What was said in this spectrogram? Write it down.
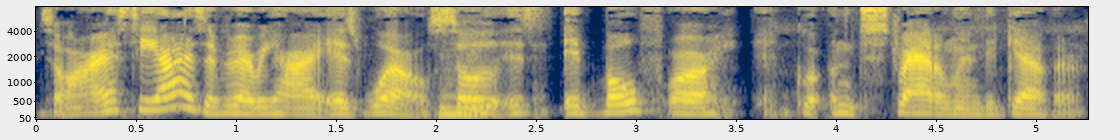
So our STIs are very high as well. So it's, it both are straddling together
